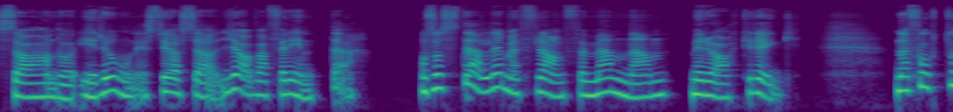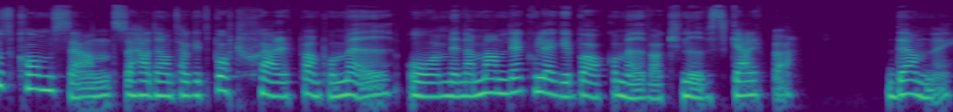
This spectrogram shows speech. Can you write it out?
Sa han då ironiskt. Och jag sa, ja, varför inte? Och så ställde jag mig framför männen med rak rygg. När fotot kom sen så hade han tagit bort skärpan på mig och mina manliga kollegor bakom mig var knivskarpa. Denny.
